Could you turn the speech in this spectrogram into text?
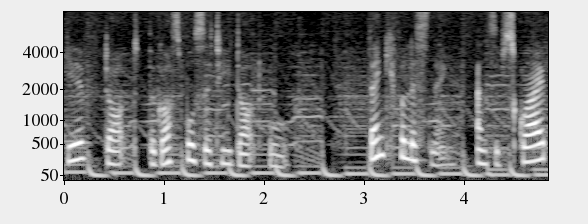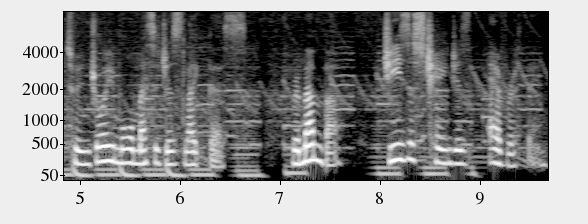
give.thegospelcity.org. Thank you for listening and subscribe to enjoy more messages like this. Remember, Jesus changes everything.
